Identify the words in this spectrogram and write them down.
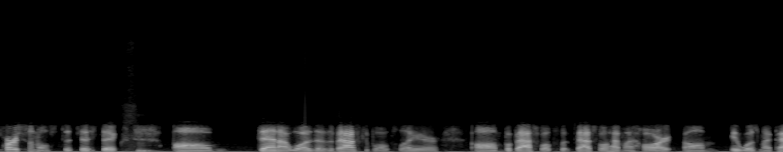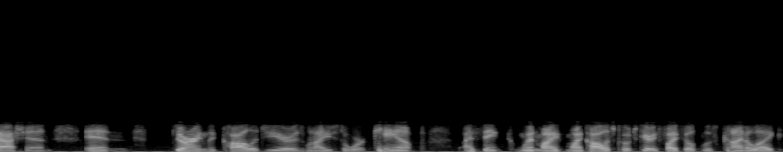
personal statistics hmm. um, than I was as a basketball player. Um, but basketball basketball had my heart. Um, it was my passion, and during the college years when I used to work camp. I think when my my college coach Gary Fifield was kind of like,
